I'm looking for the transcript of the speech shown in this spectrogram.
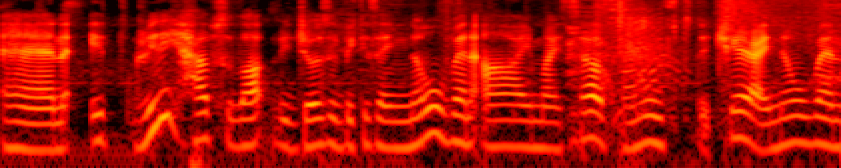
And it really helps a lot with Joseph because I know when I myself move to the chair, I know when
